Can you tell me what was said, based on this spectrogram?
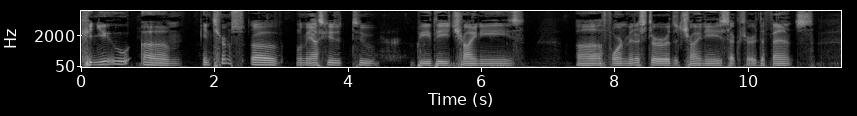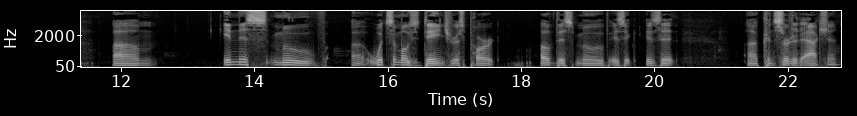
Can you, um, in terms of, let me ask you to be the Chinese uh, foreign minister, the Chinese secretary of defense. Um, in this move, uh, what's the most dangerous part of this move? Is it is it uh, concerted action,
